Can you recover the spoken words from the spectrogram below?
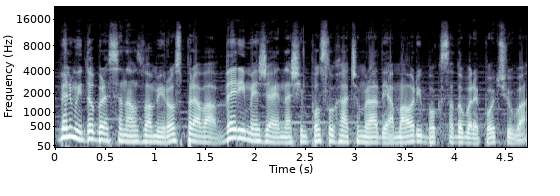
Veľmi dobre sa nám s vami rozpráva, veríme, že aj našim poslucháčom rádia Mauribox sa dobre počúva.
